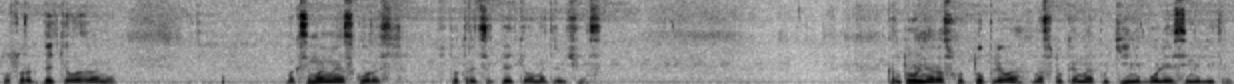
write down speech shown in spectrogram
145 килограммов. Максимальная скорость 135 км в час. Контрольный расход топлива на 100 км пути не более 7 литров.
